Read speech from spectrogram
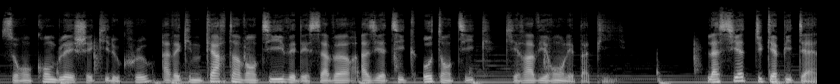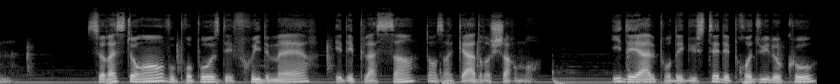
seront comblés chez Kilu Cru avec une carte inventive et des saveurs asiatiques authentiques qui raviront les papilles. L'assiette du capitaine. Ce restaurant vous propose des fruits de mer et des plats sains dans un cadre charmant idéal pour déguster des produits locaux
